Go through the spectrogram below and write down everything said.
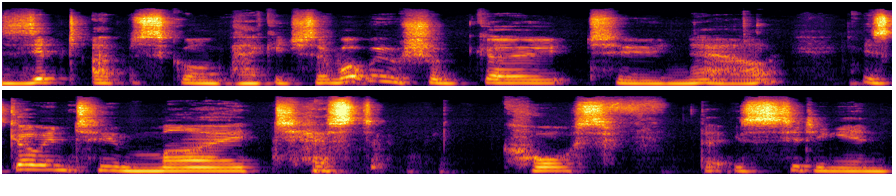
zipped up SCORM package. So what we should go to now is go into my test course that is sitting in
